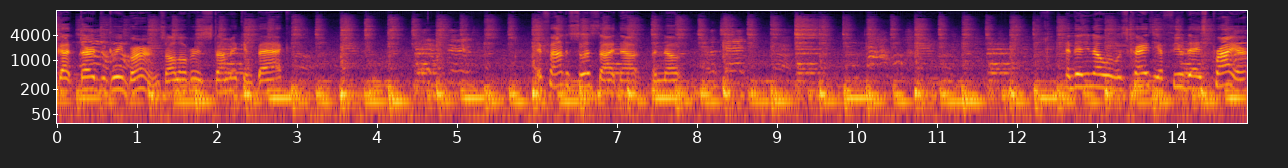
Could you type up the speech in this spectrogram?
got third-degree burns all over his stomach and back. They found a suicide note, a note. And then you know what was crazy? A few days prior,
